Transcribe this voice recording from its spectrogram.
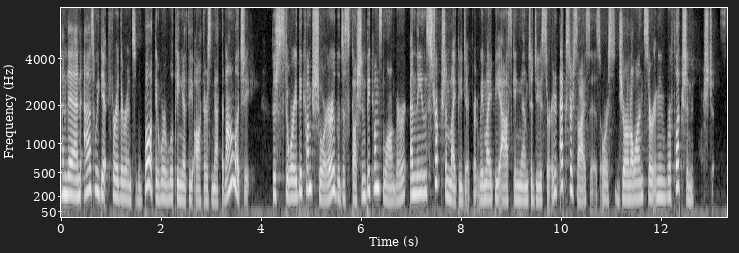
And then as we get further into the book and we're looking at the author's methodology, the story becomes shorter, the discussion becomes longer, and the instruction might be different. We might be asking them to do certain exercises or journal on certain reflection questions.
